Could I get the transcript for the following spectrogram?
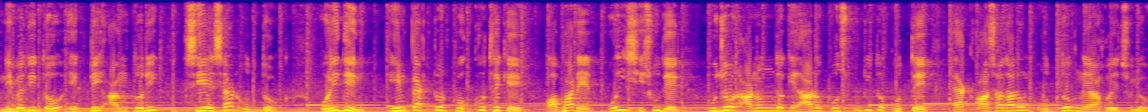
নিবেদিত একটি আন্তরিক সিএসআর উদ্যোগ। ওই দিন ইম্প্যাক্টোর পক্ষ থেকে অফারের ওই শিশুদের পুজোর আনন্দকে আরও প্রস্ফুটিত করতে এক অসাধারণ উদ্যোগ নেওয়া হয়েছিল।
